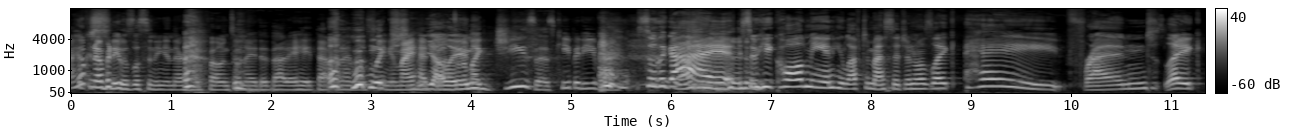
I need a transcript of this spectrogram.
I hope nobody was listening in their headphones when I did that. I hate that when I'm listening Like, in my headphones. yelling. I'm like, Jesus, keep it even. So the guy, so he called me and he left a message and I was like, "Hey, friend, like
